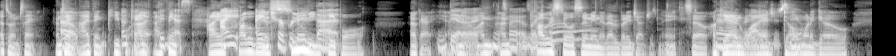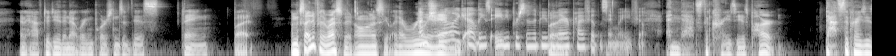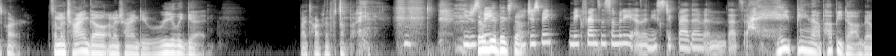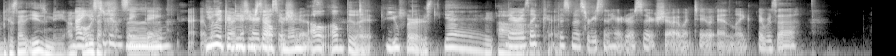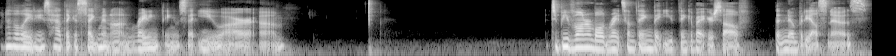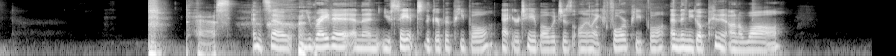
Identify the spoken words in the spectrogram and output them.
That's what I'm saying. I'm saying Oh. I think people. okay, I, I think yes. I am I- probably I assuming that people. Okay, yeah, the other no, way. I'm, That's I'm why I was like, probably oh. still "Oh." assuming that everybody judges me. So again, why I judges don't you. want to go and have to do the networking portions of this thing, but I'm excited for the rest of it. In all honesty, like I really I'm sure am, like at least 80% of the people But- there probably feel the same way you feel. and that's the craziest part. That's the craziest part. So I'm gonna try and go. I'm gonna try and do really good by talking to somebody. You just That would make, be a big step. You just make make friends with somebody and then you stick by them and that's it. I hate being that puppy dog though because that is me. I'm I always used to like, do the same "Uh, thing. You with going to introduce yourself and hairdresser then. I'll I'll do it. You first. Yay. there Ah, is like okay. this most recent hairdresser show I went to, and like there was a one of the ladies had like a segment on writing things that you are um to be vulnerable and write something that you think about yourself that nobody else knows. pass. And so you write it and then you say it to the group of people at your table, which is only like four people, and then you go pin it on a wall.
